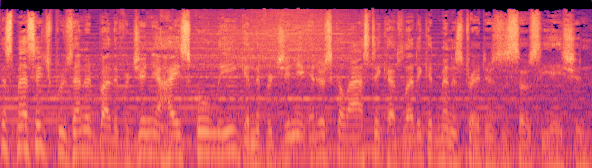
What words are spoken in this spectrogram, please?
This message presented by the Virginia High School League and the Virginia Interscholastic Athletic Administrators Association.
